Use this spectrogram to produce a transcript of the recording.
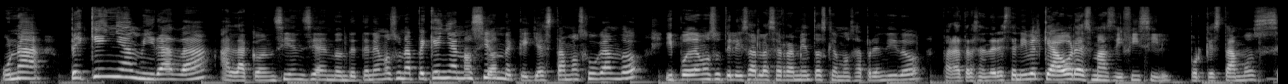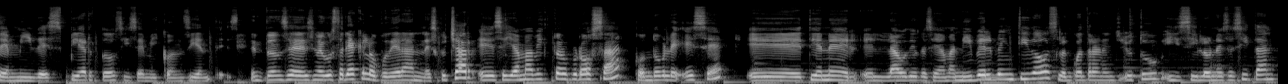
una pequeña mirada a la conciencia en donde tenemos una pequeña noción de que ya estamos jugando y podemos utilizar las herramientas que hemos aprendido para trascender este nivel que ahora es más difícil porque estamos semidespiertos y semiconscientes. Entonces me gustaría que lo pudieran escuchar. Eh, se llama Víctor Brosa con doble S. Eh, tiene el, el audio que se llama Nivel 22. Lo encuentran en YouTube y si lo necesitan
